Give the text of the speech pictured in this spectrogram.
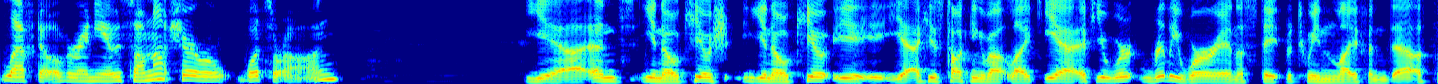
left over in you, so I'm not sure what's wrong. Yeah, and you know, Kyosh, you know, Kyo, yeah, he's talking about like, yeah, if you were really were in a state between life and death,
